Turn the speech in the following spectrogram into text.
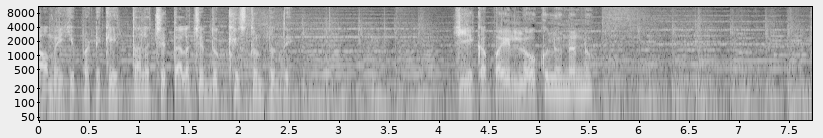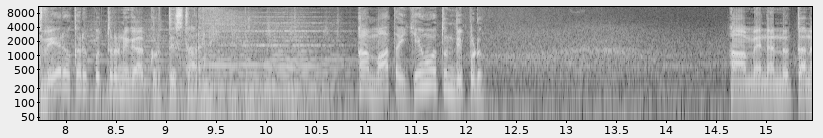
ఆమె ఇప్పటికీ తలచి తలచి దుఃఖిస్తుంటుంది. ఇకపై లోకులు నన్ను వేరొకరు పుత్రునిగా గుర్తిస్తారని. ఆ మాత ఏమవుతుంది ఇప్పుడు ఆమె నన్ను తన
